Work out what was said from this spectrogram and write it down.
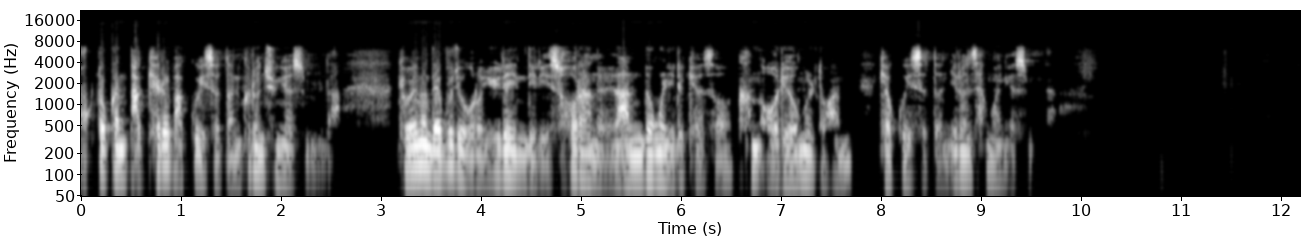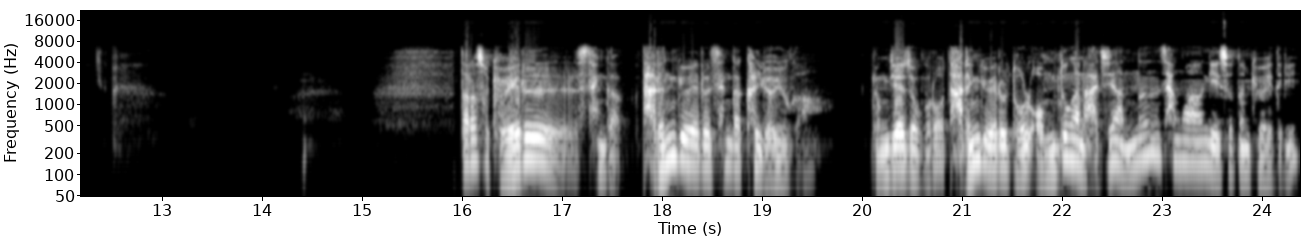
혹독한 박해를 받고 있었던 그런 중이었습니다. 교회는 내부적으로 유대인들이 소란을 난동을 일으켜서 큰 어려움을 또한 겪고 있었던 이런 상황이었습니다. 따라서 교회를 생각, 다른 교회를 생각할 여유가 경제적으로 다른 교회를 돌 엄두가 나지 않는 상황에 있었던 교회들이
